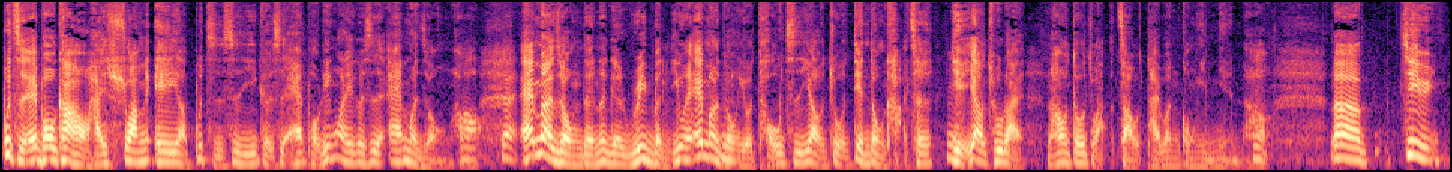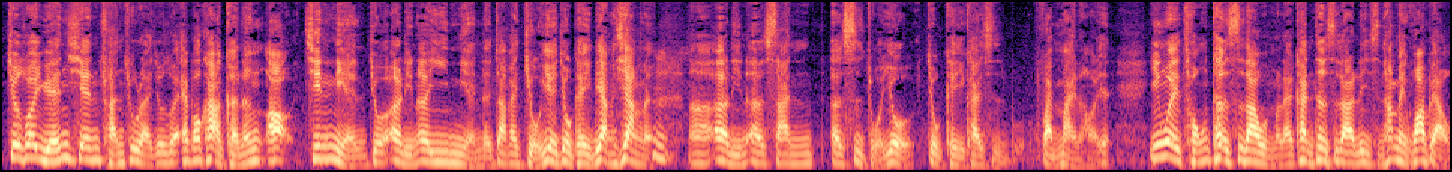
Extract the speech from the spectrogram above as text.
不止 Apple Car 哦，还双 A 啊，不只是一个是 Apple，另外一个是 Amazon 哈，对，Amazon 的那个 Ribbon，因为 Amazon 有投资要做电动卡车，也要出来，然后都找找台湾供应链的哈。那基于就是说原先传出来就是说 Apple Car 可能哦，今年就二零二一年的大概九月就可以亮相了，那二零二三二四左右就可以开始贩卖了哈。因为从特斯拉我们来看特斯拉的历史，它每发表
